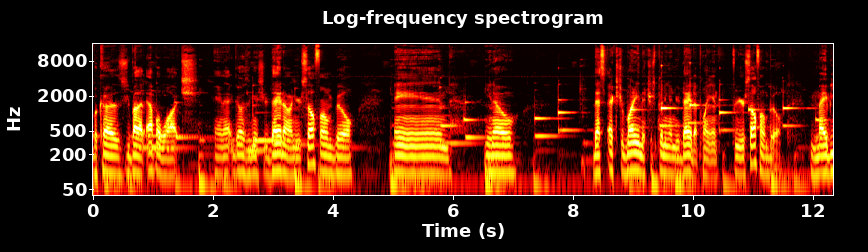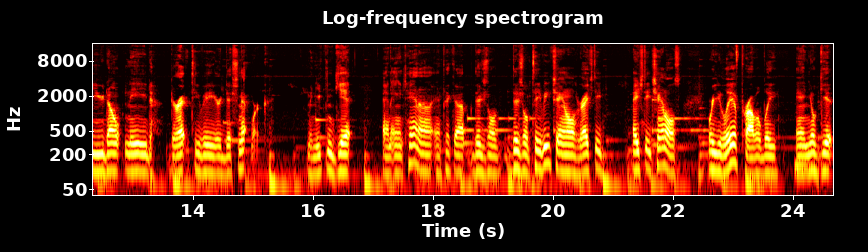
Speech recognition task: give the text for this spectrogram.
because you buy that Apple Watch and that goes against your data on your cell phone bill and you know, that's extra money that you're spending on your data plan for your cell phone bill. Maybe you don't need DirecTV or Dish Network. I mean, you can get an antenna and pick up digital digital TV channels or HD HD channels where you live probably, and you'll get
